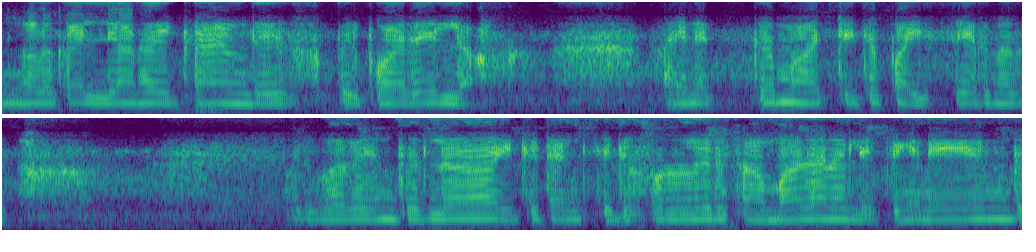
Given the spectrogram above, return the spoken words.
നിങ്ങൾ കല്യാണം കഴിക്കാനുണ്ട്. ഒരു പുരയില്ല. അതിനൊക്കെ മാറ്റി വെച്ച പൈസ ആയിരുന്നത് ഒരുപാട് എന്തെല്ലാമായിട്ട് ടെൻഷൻ ഫുള്ള് ഒരു സമാധാനമല്ലേ ഇപ്പൊ ഇങ്ങനെയുണ്ട്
